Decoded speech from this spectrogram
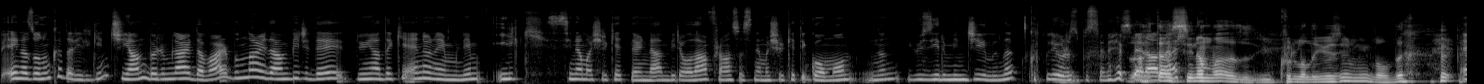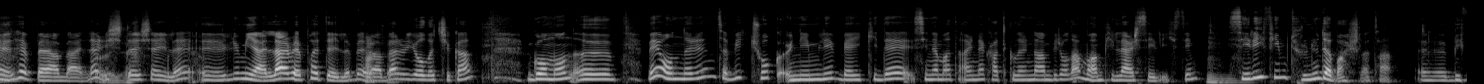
en az onun kadar ilginç yan bölümler de var. Bunlardan biri de dünyadaki en önemli ilk sinema şirketlerinden biri olan Fransız sinema şirketi Gaumont''un 120. yılını kutluyoruz bu sene hep Zaten beraber. Zaten sinema kurulalı 120 yıl oldu. evet hep beraberler. Öyle. İşte şeyle e, Lumière'ler ve Pate ile beraber Pate. yola çıkan Gaumont e, ve onların tabii çok önemli belki de sinema tarihine katkılarından biri olan Vampirler serisi. Hmm. Seri film türünü de başlatan bir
